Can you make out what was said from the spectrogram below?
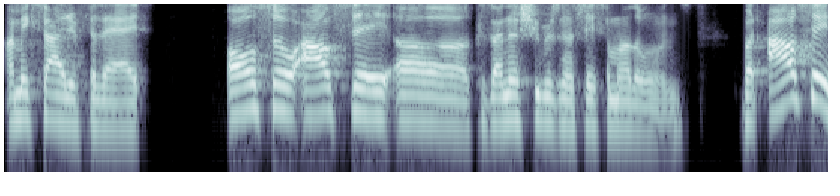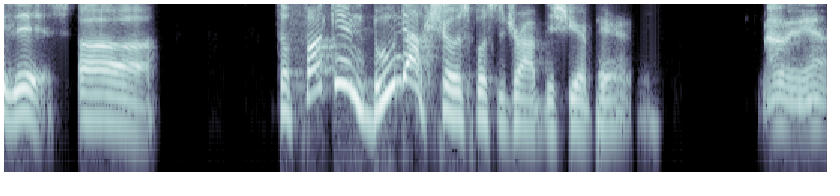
I'm excited for that. Also, I'll say uh because I know Schubert's gonna say some other ones, but I'll say this. Uh the fucking Boondock show is supposed to drop this year, apparently. Oh yeah.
